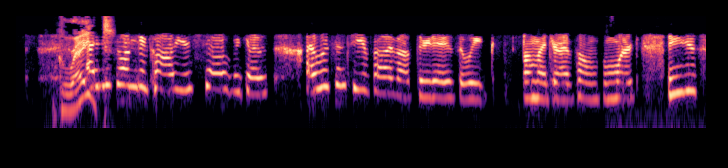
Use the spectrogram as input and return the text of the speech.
Great. I just wanted to call your show because I listen to you probably about three days a week on my drive home from work, and you just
